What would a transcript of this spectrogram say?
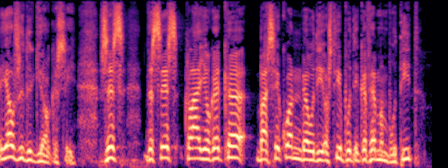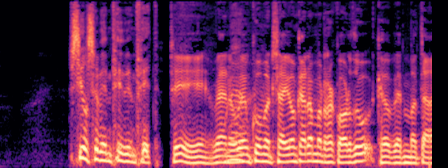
Ja us ho dic jo que sí. Ses, de ses, clar, jo crec que va ser quan veu dir, hòstia, potser que fem embotit. Si el sabem fer ben fet. Sí, bueno, vam començar, jo encara me'n recordo que vam matar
